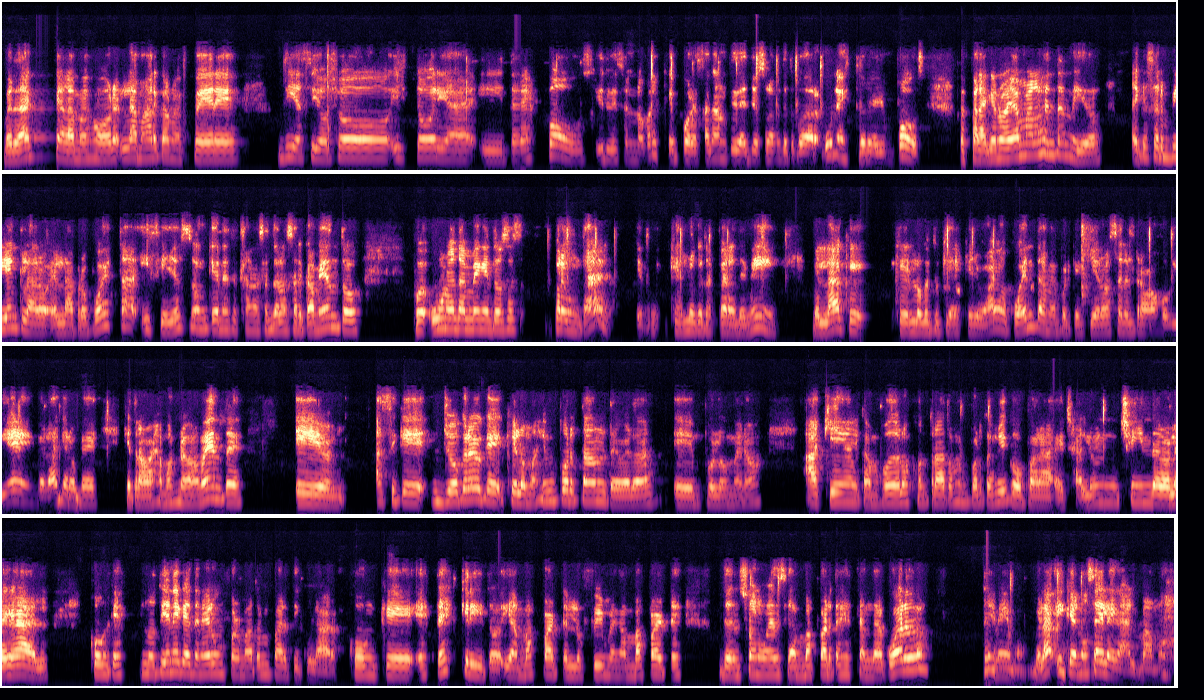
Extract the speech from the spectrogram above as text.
¿verdad? Que a lo mejor la marca no espere 18 historias y tres posts y tú dices, no, pero es que por esa cantidad yo solamente te puedo dar una historia y un post. Pues para que no haya malos entendidos, hay que ser bien claro en la propuesta y si ellos son quienes te están haciendo el acercamiento, pues uno también entonces preguntar qué es lo que te esperas de mí, ¿verdad? Que, qué es lo que tú quieres que yo haga, cuéntame, porque quiero hacer el trabajo bien, ¿verdad? Quiero que, que trabajemos nuevamente. Eh, así que yo creo que, que lo más importante, ¿verdad? Eh, por lo menos aquí en el campo de los contratos en Puerto Rico, para echarle un chin de lo legal, con que no tiene que tener un formato en particular, con que esté escrito y ambas partes lo firmen, ambas partes den su anuencia, ambas partes estén de acuerdo, tenemos, ¿verdad? Y que no sea ilegal, vamos.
